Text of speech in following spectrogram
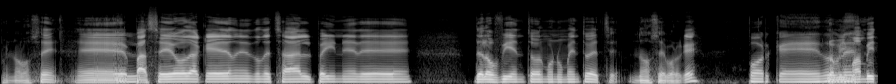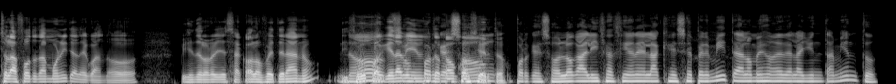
Pues no lo sé. Eh, El- Paseo de aquel donde está el peine de, de los vientos, el monumento este, no sé por qué. Porque Lo mismo han visto la foto tan bonita de cuando Virgen de los Reyes sacó a los veteranos. Y No, ¿por qué también porque un son- concierto? Porque son localizaciones las que se permite, a lo mejor desde el ayuntamiento,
